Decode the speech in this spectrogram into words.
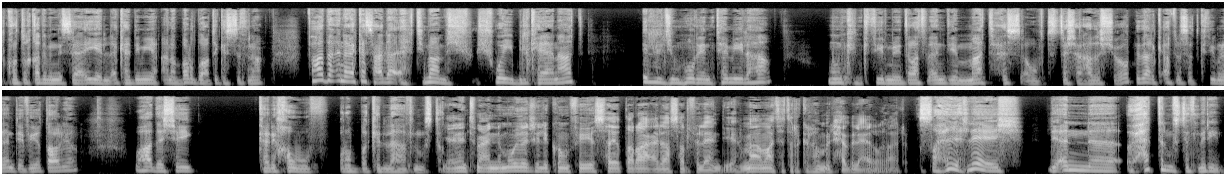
لكرة القدم النسائية للأكاديمية أنا برضو أعطيك استثناء. فهذا أنعكس على اهتمام شوي بالكيانات اللي الجمهور ينتمي لها. ممكن كثير من إدارات الأندية ما تحس أو تستشعر هذا الشعور لذلك أفلست كثير من الأندية في إيطاليا وهذا الشيء كان يخوف أوروبا كلها في المستقبل. يعني أنت مع النموذج اللي يكون فيه سيطرة على صرف الأندية، ما ما تترك لهم الحبل على الغارب. صحيح ليش؟ لأن حتى المستثمرين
